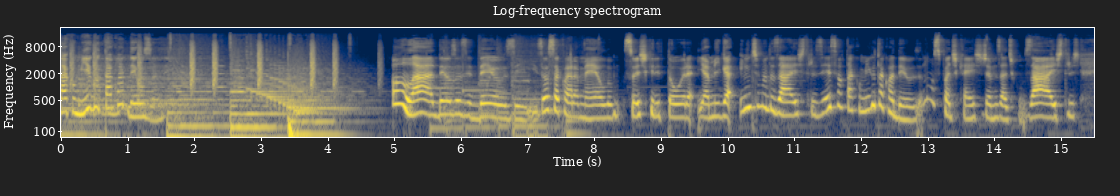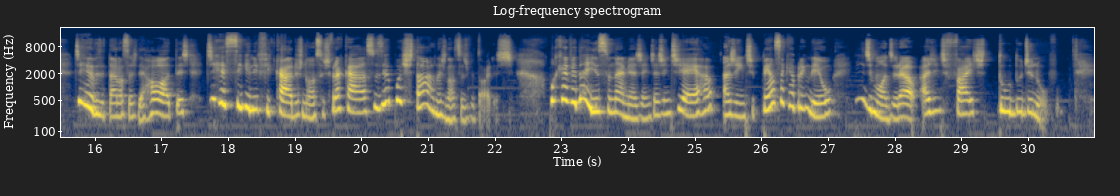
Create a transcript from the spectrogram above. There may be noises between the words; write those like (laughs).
Tá comigo, tá com a deusa. Olá, deusas e deuses! Eu sou a Clara Mello, sou escritora e amiga íntima dos astros, e esse é o Tá Comigo, Tá Com a Deusa, nosso podcast de amizade com os astros, de revisitar nossas derrotas, de ressignificar os nossos fracassos e apostar nas nossas vitórias. Porque a vida é isso, né, minha gente? A gente erra, a gente pensa que aprendeu e, de modo geral, a gente faz tudo de novo.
